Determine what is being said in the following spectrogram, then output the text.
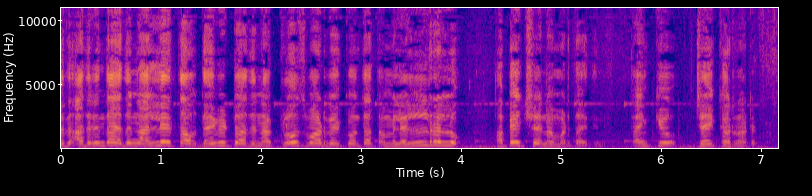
ಅದು- ಅದರಿಂದ ಅದನ್ನು ಅಲ್ಲೇ ತಾವು ದಯವಿಟ್ಟು ಅದನ್ನು ಕ್ಲೋಸ್ ಮಾಡಬೇಕು ಅಂತ ತಮ್ಮಲ್ಲೆಲ್ಲರಲ್ಲೂ ಅಪೇಕ್ಷೆಯನ್ನು ಮಾಡ್ತಾ ಇದ್ದೀನಿ. ಥ್ಯಾಂಕ್ ಯು ಜೈ ಕರ್ನಾಟಕ.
